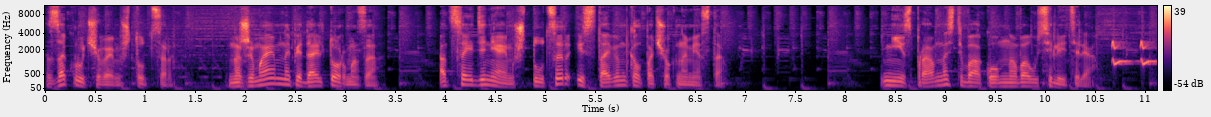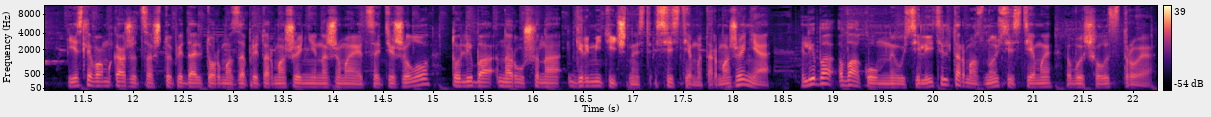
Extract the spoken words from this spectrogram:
Закручиваем штуцер. Нажимаем на педаль тормоза. Отсоединяем штуцер и ставим колпачок на место. Неисправность вакуумного усилителя – если вам кажется, что педаль тормоза при торможении нажимается тяжело, то либо нарушена герметичность системы торможения, либо вакуумный усилитель тормозной системы вышел из строя.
